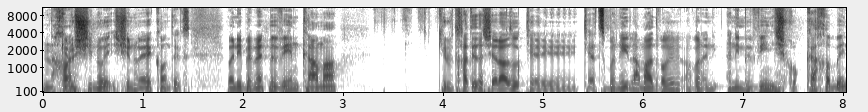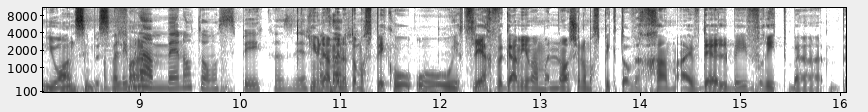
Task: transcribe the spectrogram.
נכון. כאילו שינוי, שינויי context. ואני באמת מבין כמה, כאילו התחלתי את השאלה הזו כ, כעצבני, למה הדברים, אבל אני, אני מבין, יש כל כך הרבה ניואנסים בשפה. אבל אם נאמן אותו מספיק, אז יש אם מצב... נאמן אותו מספיק הוא, הוא יצליח, וגם אם המנוע שלו מספיק טוב וחכם. ההבדל בעברית, ב, ב,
